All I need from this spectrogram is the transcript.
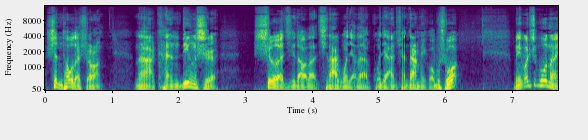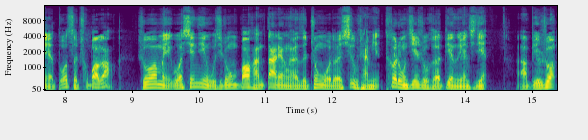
渗透的时候，那肯定是涉及到了其他国家的国家安全。但是美国不说，美国智库呢也多次出报告说，美国先进武器中包含大量来自中国的稀土产品、特种金属和电子元器件。啊，比如说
